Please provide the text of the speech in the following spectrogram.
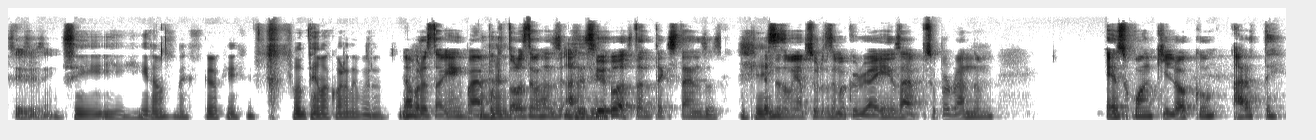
Sí, sí, sí. Sí, y, y no, pues, creo que fue un tema corto, pero... No, pero está bien, porque Ajá. todos los temas han, han Sí, sí. sido bastante extensos. ok. Este es muy absurdo, se me ocurrió ahí, o sea, súper random. ¿Es Juan Quiloco arte?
